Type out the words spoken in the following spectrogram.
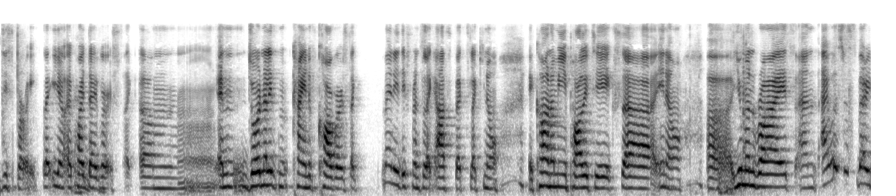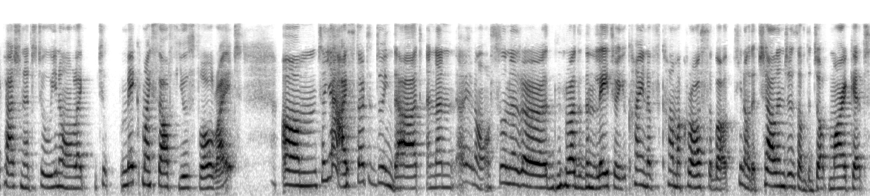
disparate, like you know, are quite mm-hmm. diverse. Like, um, and journalism kind of covers like many different like aspects like you know economy politics uh, you know uh, human rights. And i was just very passionate to you know like to make myself useful right? Um, so yeah i started doing that. And then uh, you know sooner rather than later you kind of come across about you know the challenges of the job market.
